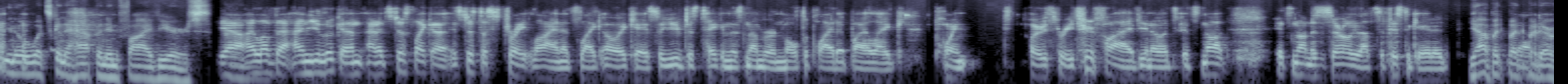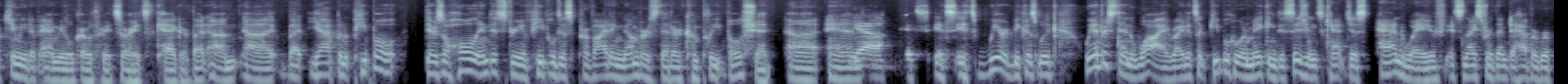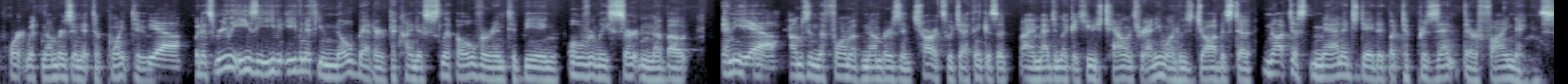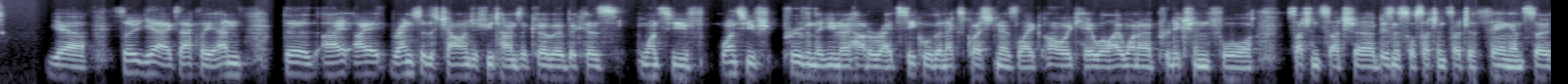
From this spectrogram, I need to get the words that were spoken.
you know what's going to happen in 5 years. Yeah um, i love that. And you look and, and it's just like a it's just a straight line. It's like oh okay so you've just taken taken this number and multiplied it by like 0.0325 you know it's it's not it's not necessarily that sophisticated. Yeah but but yeah. but our cumulative annual growth rate? Sorry it's the CAGR but um uh but yeah but people there's a whole industry of people just providing numbers that are complete bullshit. Uh, and yeah. it's it's it's weird because we we understand why, right? It's like people who are making decisions can't just hand wave. It's nice for them to have a report with numbers in it to point to. Yeah. But it's really easy, even even if you know better, to kind of slip over into being overly certain about anything yeah. that comes in the form of numbers and charts, which I think is a, I imagine like a huge challenge for anyone whose job is to not just manage data, but to present their findings. Yeah. So yeah, exactly. And the I, I ran into this challenge a few times at Kobo because once you've once you've proven that you know how to write SQL, the next question is like, oh, okay, well, I want a prediction for such and such a business or such and such a thing, and so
